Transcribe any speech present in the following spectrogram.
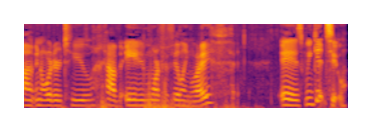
um, in order to have a more fulfilling life is we get to.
